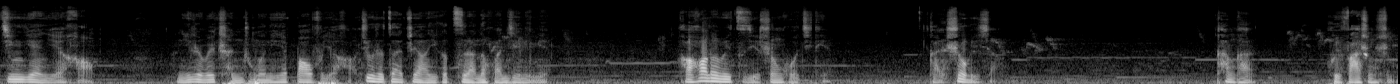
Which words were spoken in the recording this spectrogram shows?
经验也好。你认为沉重的那些包袱也好，就是在这样一个自然的环境里面，好好的为自己生活几天，感受一下，看看会发生什么。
